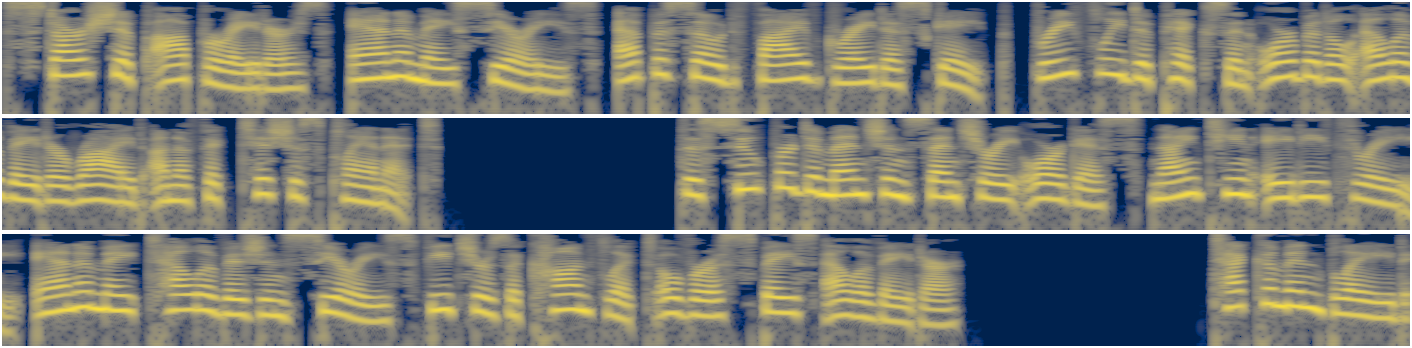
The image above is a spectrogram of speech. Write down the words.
Starship Operators, anime series, Episode 5 Great Escape, briefly depicts an orbital elevator ride on a fictitious planet. The Super Dimension Century Orgus 1983 anime television series features a conflict over a space elevator. Tekkaman Blade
